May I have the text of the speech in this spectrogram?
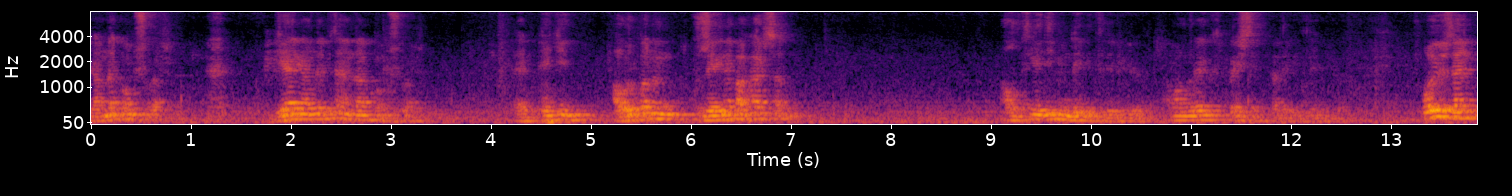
Yanda komşu var. Diğer yanda bir tane daha komşu var. E, peki Avrupa'nın kuzeyine bakarsan 6-7 günde gidilebiliyor. Ama buraya 45 dakikada gidilebiliyor. O yüzden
